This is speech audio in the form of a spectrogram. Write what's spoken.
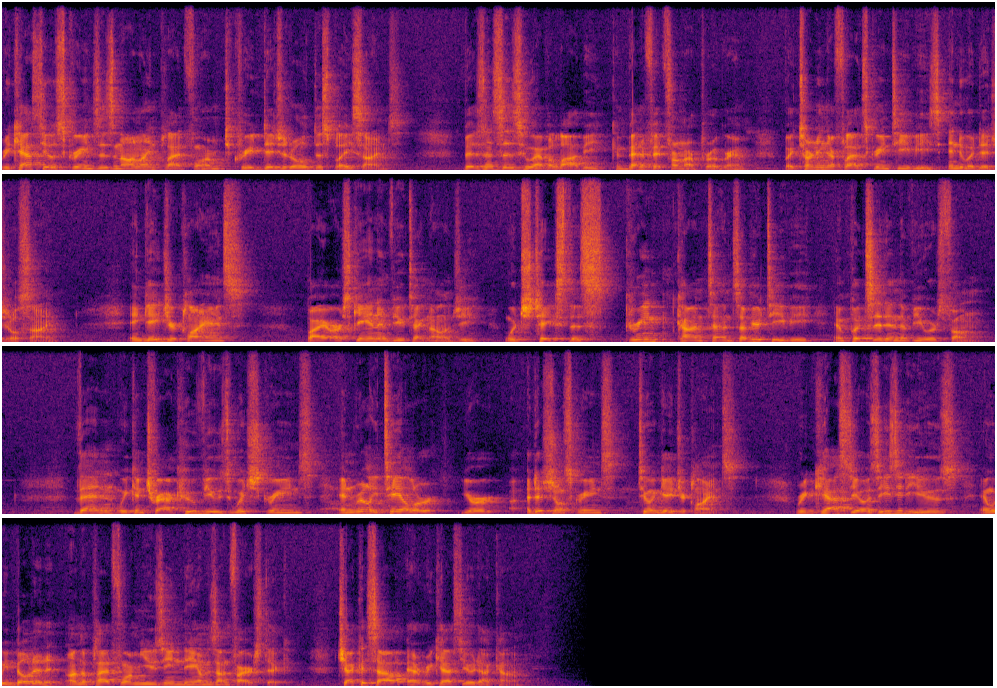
Recastio Screens is an online platform to create digital display signs. Businesses who have a lobby can benefit from our program by turning their flat screen TVs into a digital sign. Engage your clients by our scan and view technology, which takes the screen contents of your TV and puts it in the viewer's phone. Then we can track who views which screens and really tailor your additional screens to engage your clients. Recastio is easy to use and we built it on the platform using the Amazon Fire Stick. Check us out at recastio.com.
